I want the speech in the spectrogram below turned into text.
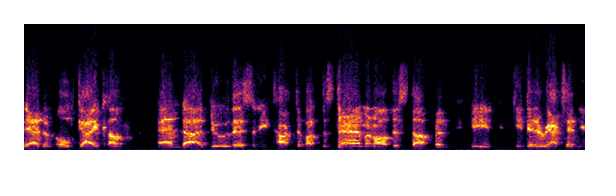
They had an old guy come and uh, do this, and he talked about the stem and all this stuff, and he he did a reaction, "You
